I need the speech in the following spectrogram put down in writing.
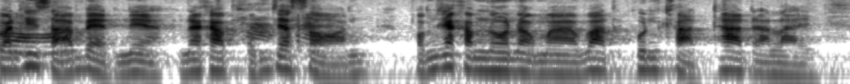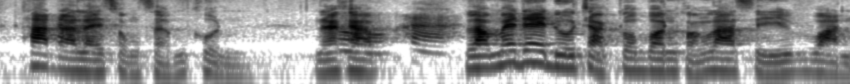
วันที่อ๋อสามเอ็ดเนี่ยนะครับค่ะผมจะสอน ผมจะคำนวณออกมาว่าคุณขาดธาตุอะไรธาตุอะไรส่งเสริมคุณนะครับอ๋อค่ะเราไม่ได้ดูจากตัวบนของราศีวัน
